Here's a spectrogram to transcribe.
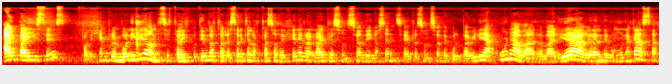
Hay países, por ejemplo en Bolivia, donde se está discutiendo establecer que en los casos de género no hay presunción de inocencia, hay presunción de culpabilidad. Una barbaridad grande como una casa.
